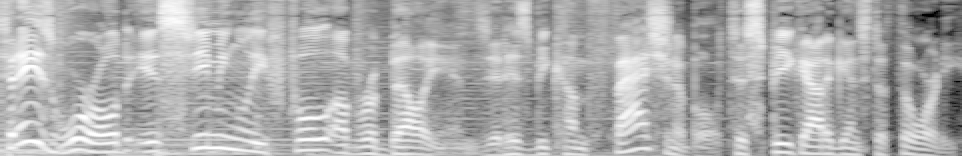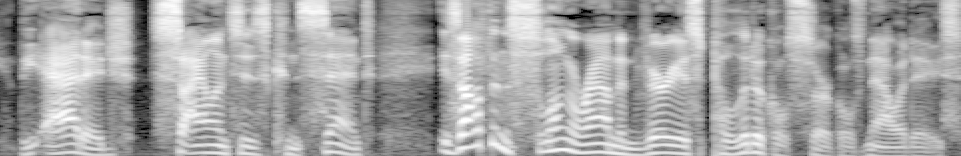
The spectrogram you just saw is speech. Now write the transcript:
Today's world is seemingly full of rebellions. It has become fashionable to speak out against authority. The adage, silence is consent, is often slung around in various political circles nowadays.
